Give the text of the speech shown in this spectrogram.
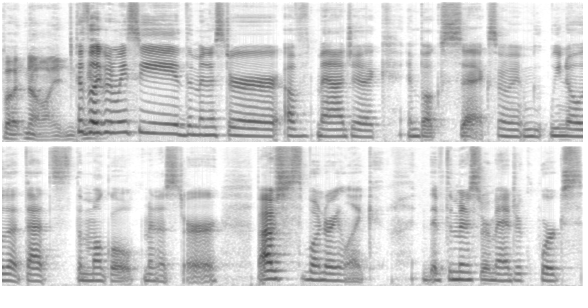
But no, Because like when we see the Minister of Magic in Book Six, I mean, we know that that's the Muggle Minister. But I was just wondering, like, if the Minister of Magic works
